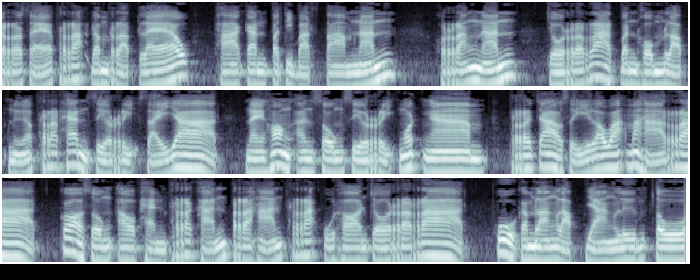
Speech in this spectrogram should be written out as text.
กระแสพระดำรัสแล้ว พากันปฏิบัติตามนั้น ครั้งนั้น โจรราชบรรทมหลับเหนือพระแท่นสิริสายญาติ ในห้องอันทรงสิริงดงาม พระเจ้าศรีละวะมหาราช ก็ทรงเอาแผ่นพระขันประหารพระอุทรโจรราช ผู้กำลังหลับอย่างลืมตัว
